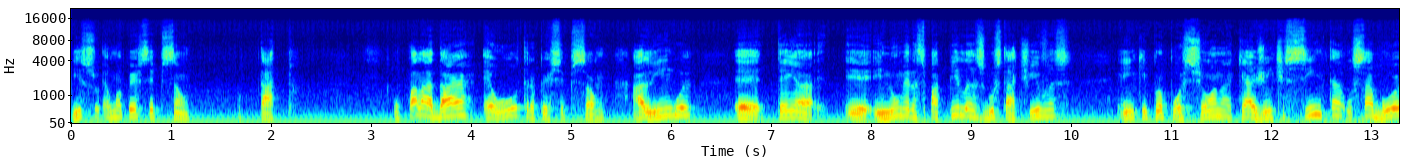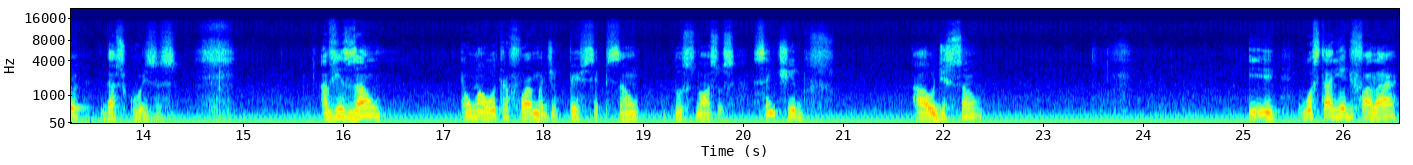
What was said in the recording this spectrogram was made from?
Isso é uma percepção, o tato. O paladar é outra percepção. A língua é, tem a, é, inúmeras papilas gustativas em que proporciona que a gente sinta o sabor das coisas. A visão é uma outra forma de percepção dos nossos sentidos. A audição. E gostaria de falar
